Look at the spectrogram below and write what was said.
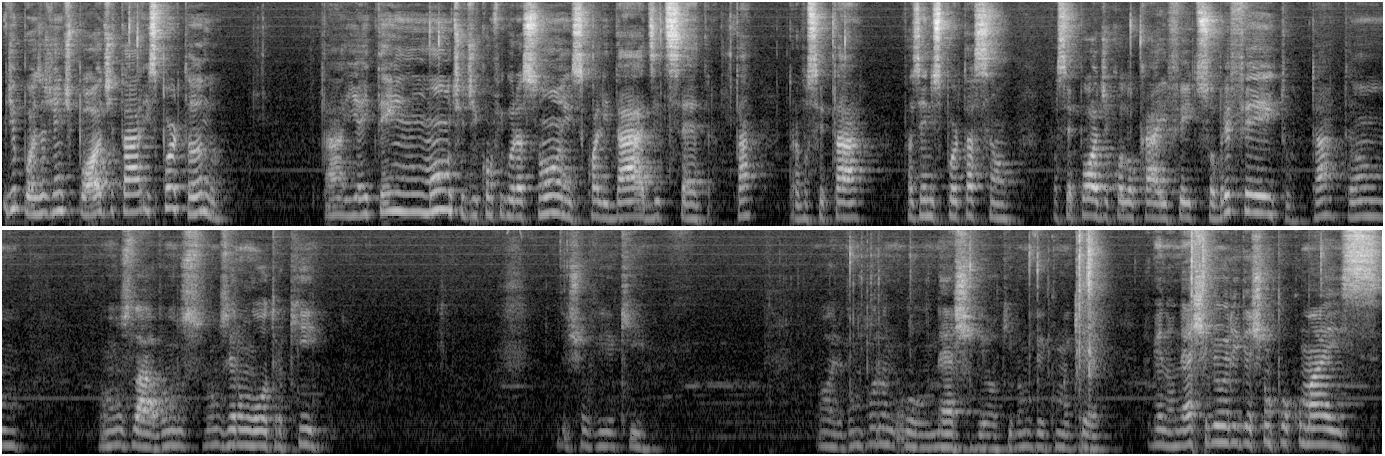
depois a gente pode estar tá exportando. Tá? E aí tem um monte de configurações, qualidades, etc. Tá? Para você estar tá fazendo exportação. Você pode colocar efeito sobre efeito. Tá? Então, vamos lá, vamos, vamos ver um outro aqui. Deixa eu ver aqui. Olha, vamos pôr o, Nashville aqui, vamos ver como é que é. Tá vendo? O Nashville ele deixa um pouco mais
